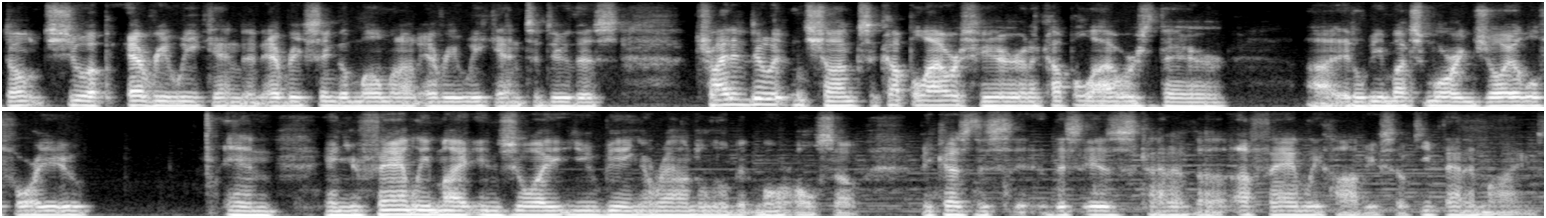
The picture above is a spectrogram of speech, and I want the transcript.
don't show up every weekend and every single moment on every weekend to do this. Try to do it in chunks, a couple hours here and a couple hours there. Uh, it'll be much more enjoyable for you, and and your family might enjoy you being around a little bit more also because this this is kind of a, a family hobby. So keep that in mind.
